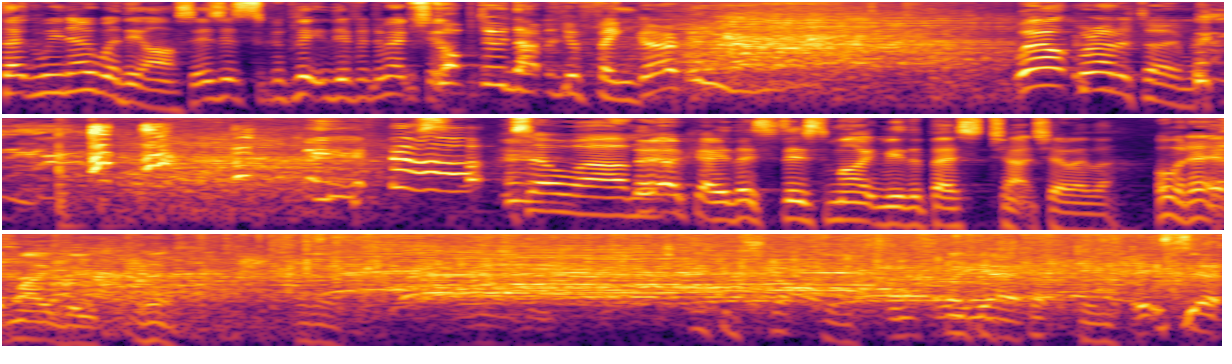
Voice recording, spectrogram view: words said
That we know where the arse is. It's a completely different direction. Stop doing that with your finger. well, we're out of time. Rick. so, um... Okay, this, this might be the best chat show ever. Oh, it is. It might be. Yeah. It's, uh,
